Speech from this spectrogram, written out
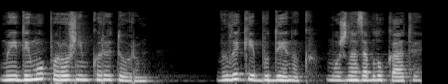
Ми йдемо порожнім коридором. Великий будинок, можна заблукати.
